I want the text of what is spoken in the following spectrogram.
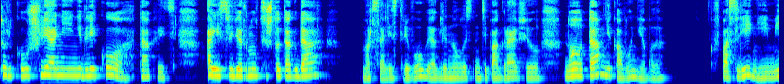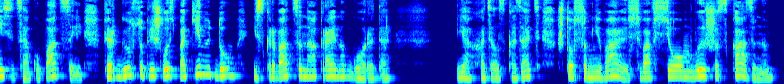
Только ушли они недалеко, так ведь? А если вернуться, что тогда?» Марсали с тревогой оглянулась на типографию, но там никого не было. В последние месяцы оккупации Фергюсу пришлось покинуть дом и скрываться на окраинах города. Я хотел сказать, что сомневаюсь во всем вышесказанном.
